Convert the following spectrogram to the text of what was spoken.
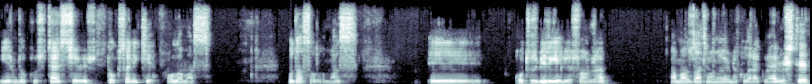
29 ters çevir. 92 olamaz. Bu da asal olmaz. Ee, 31 geliyor sonra. Ama zaten onu örnek olarak vermişti.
